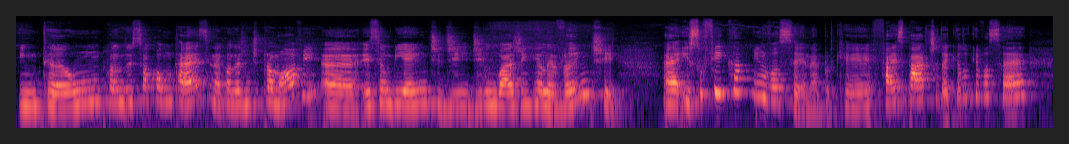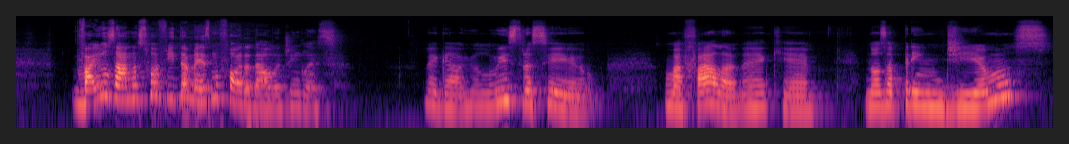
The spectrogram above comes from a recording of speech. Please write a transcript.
Então, quando isso acontece, né? Quando a gente promove é, esse ambiente de, de linguagem relevante, é, isso fica em você, né? Porque faz parte daquilo que você vai usar na sua vida mesmo fora da aula de inglês. Legal. E o Luiz trouxe uma fala, né, que é nós aprendíamos,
